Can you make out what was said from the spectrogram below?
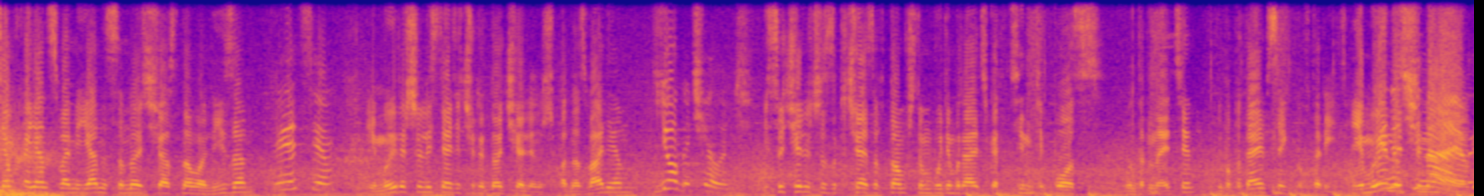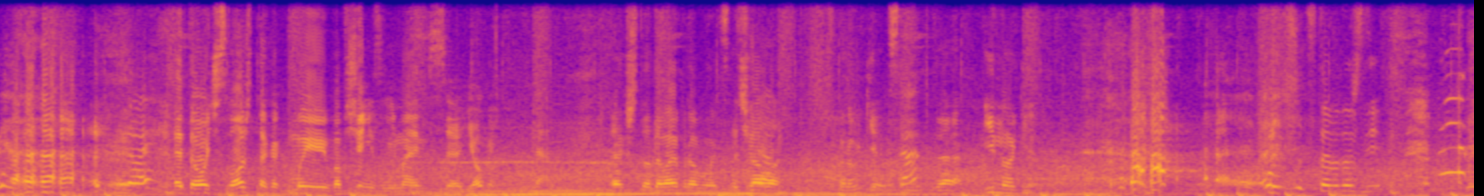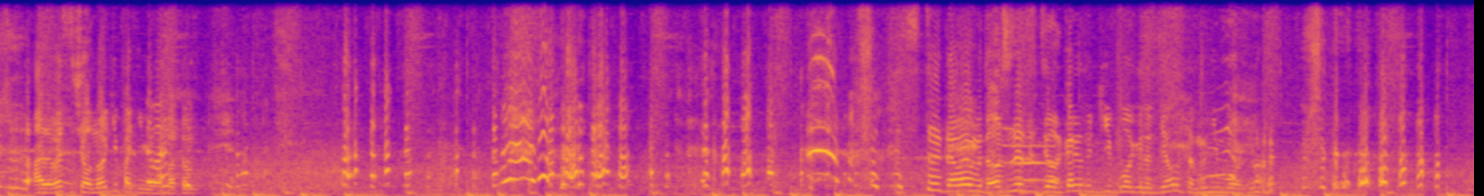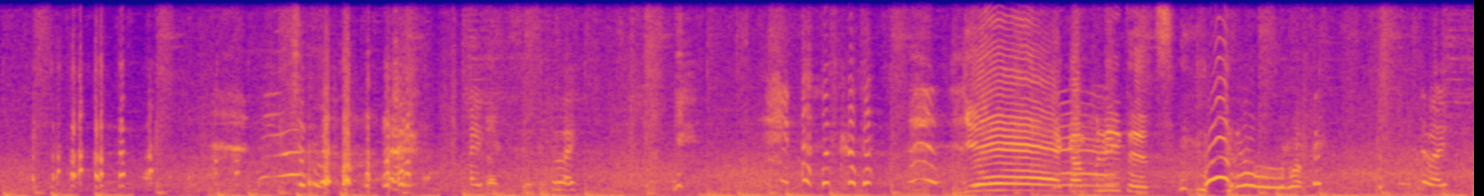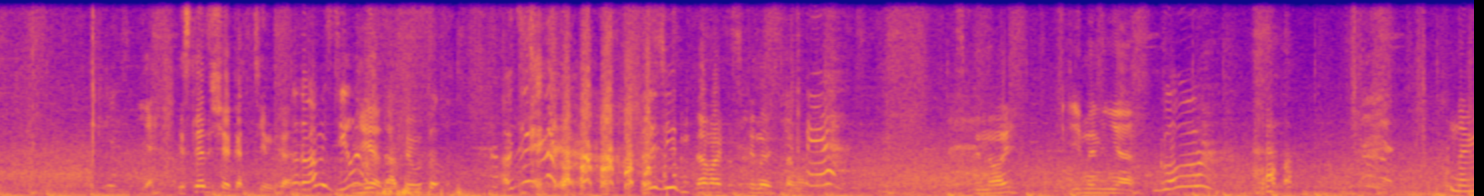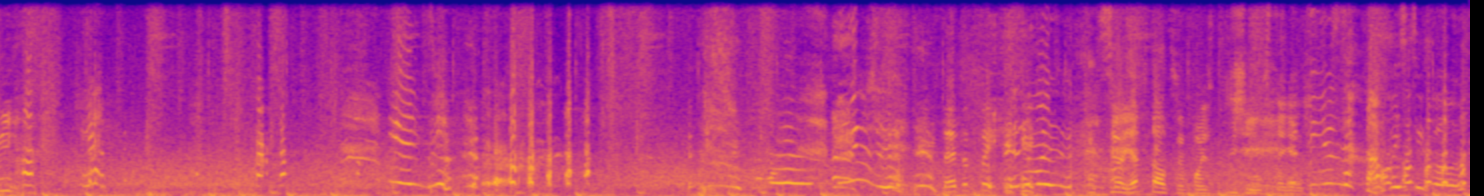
Всем хаян, с вами Яна, со мной сейчас снова Лиза. Привет всем! И мы решили снять очередной челлендж под названием Йога челлендж. И суть челленджа заключается в том, что мы будем брать картинки поз в интернете и попытаемся их повторить. И мы, Мы начинаем. Это очень сложно, так как мы вообще не занимаемся йогой. Да. Так что давай пробовать. Сначала руки. Так? Да. И ноги. Стой, подожди. А давай сначала ноги поднимем, а потом... Стой, давай, мы должны это сделать. Как другие блогеры делают, а мы не можем. Так, все. Давай. Yeah! Completed! Давай. И следующая картинка. Ну давай мы сделаем. Нет, а ты вот... А Подожди. Давай ты спиной вставай. Спиной и на меня. Голову. На меня. Иди. Да это ты. Ты можешь- Все, я встал в свою. Ты еще не встанешь. Ты не знаю. Опусти голову.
